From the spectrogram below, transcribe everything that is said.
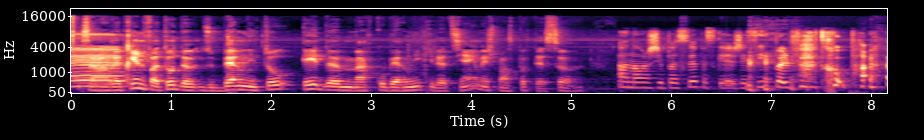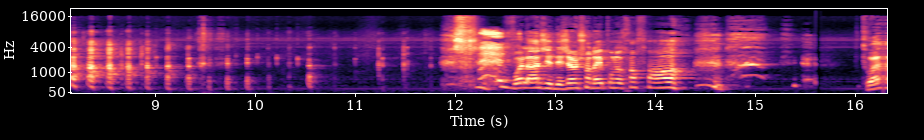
Ça Euh, aurait pris une photo de- du Bernito et de Marco Berni qui le tient, mais je pense pas que t'es ça. hein. Ah non, j'ai pas ça parce que j'ai essayé de pas le faire trop peur. voilà, j'ai déjà un chandail pour notre enfant. Toi,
